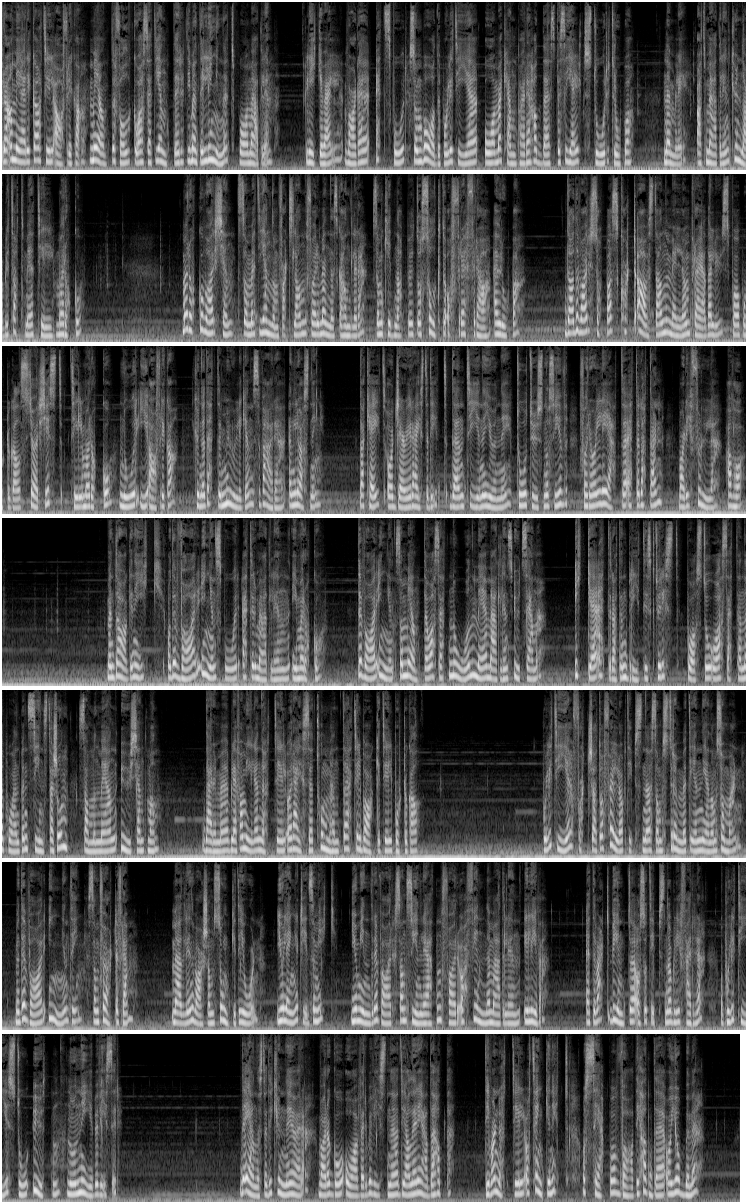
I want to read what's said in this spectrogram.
Fra Amerika til Afrika mente folk å ha sett jenter de mente lignet på Madeleine. Likevel var det ett spor som både politiet og McCann-paret hadde spesielt stor tro på nemlig at Madeleine kunne ha blitt tatt med til Marokko. Marokko var kjent som et gjennomfartsland for menneskehandlere som kidnappet og solgte ofre fra Europa. Da det var såpass kort avstand mellom Praia da Luz på Portugals sørkyst til Marokko nord i Afrika, kunne dette muligens være en løsning. Da Kate og Jerry reiste dit den 10. juni 2007 for å lete etter datteren, var de fulle av håp. Men dagene gikk, og det var ingen spor etter Madeleine i Marokko. Det var ingen som mente å ha sett noen med Madeleines utseende. Ikke etter at en britisk turist påsto å ha sett henne på en bensinstasjon sammen med en ukjent mann. Dermed ble familien nødt til å reise tomhendte tilbake til Portugal. Politiet fortsatte å følge opp tipsene som strømmet inn gjennom sommeren, men det var ingenting som førte frem. Madeline var som sunket i jorden. Jo lenger tid som gikk, jo mindre var sannsynligheten for å finne Madeline i live. Etter hvert begynte også tipsene å bli færre, og politiet sto uten noen nye beviser. Det eneste de kunne gjøre, var å gå over bevisene de allerede hadde. De var nødt til å tenke nytt og se på hva de hadde å jobbe med.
